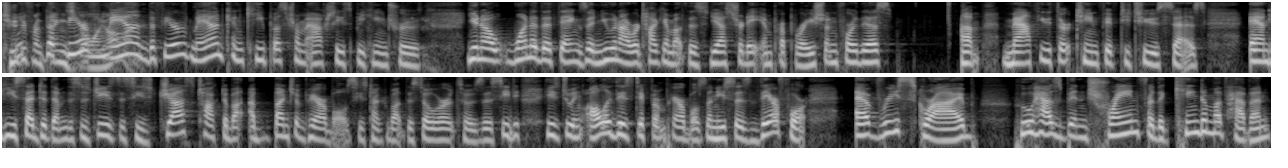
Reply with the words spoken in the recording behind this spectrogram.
two different the things fear going of man on. the fear of man can keep us from actually speaking truth. You know one of the things and you and i were talking about this yesterday in preparation for this um, matthew 13 52 says and he said to them this is jesus he's just talked about a bunch of parables. He's talked about the sower sows the seed. He's doing all of these different parables. And he says therefore every scribe who has been trained for the kingdom of heaven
